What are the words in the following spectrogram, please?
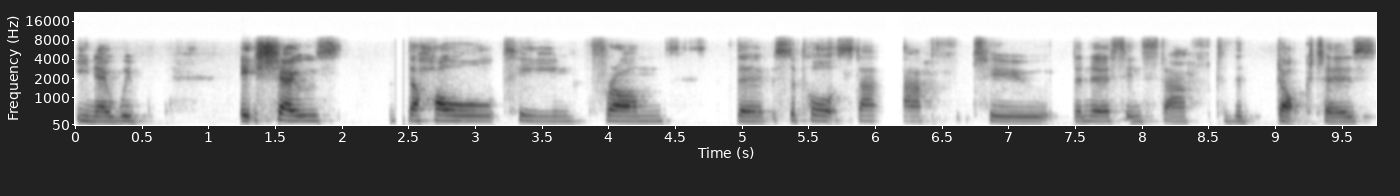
you know, we it shows the whole team from the support staff to the nursing staff to the doctors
